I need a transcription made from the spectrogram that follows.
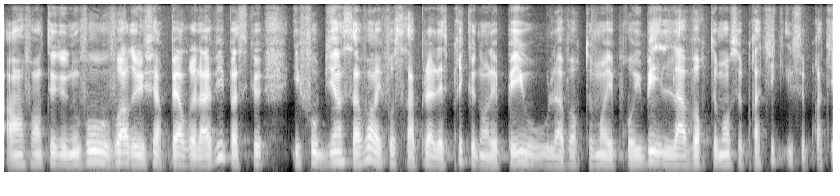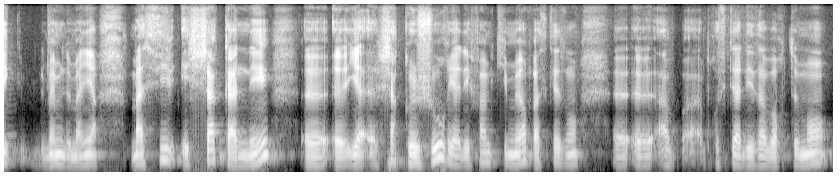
à enfanter de nouveau, voire de lui faire perdre la vie, parce que il faut bien savoir, il faut se rappeler à l'esprit que dans les pays où l'avortement est prohibé, l'avortement se pratique, il se pratique même de manière massive, et chaque année, euh, euh, chaque jour, il y a des femmes qui meurent parce qu'elles ont procédé à des avortements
